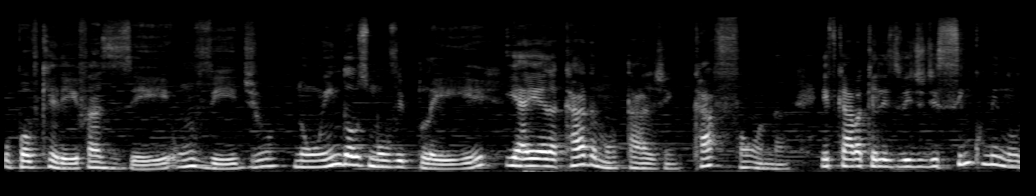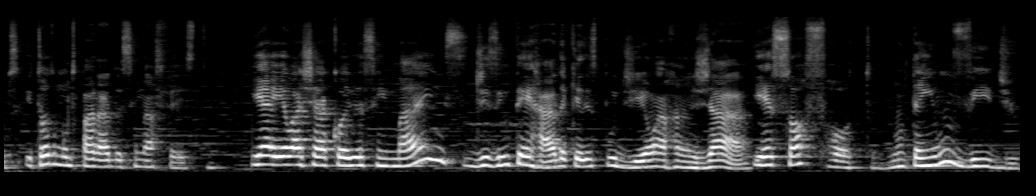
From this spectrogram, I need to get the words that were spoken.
o povo querer fazer um vídeo no Windows Movie Player e aí era cada montagem cafona e ficava aqueles vídeos de 5 minutos e todo mundo parado assim na festa. E aí eu achei a coisa assim mais desenterrada que eles podiam arranjar. E é só foto, não tem um vídeo.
